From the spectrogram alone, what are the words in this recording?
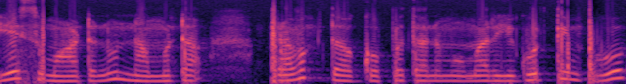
యేసు మాటను నమ్ముట. ప్రవక్త గొప్పతనము మరియు గుర్తింపు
